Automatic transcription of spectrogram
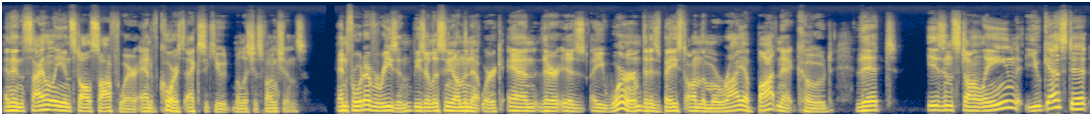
and then silently install software, and of course execute malicious functions. And for whatever reason, these are listening on the network, and there is a worm that is based on the Mirai botnet code that is installing, you guessed it,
